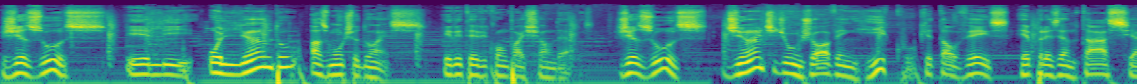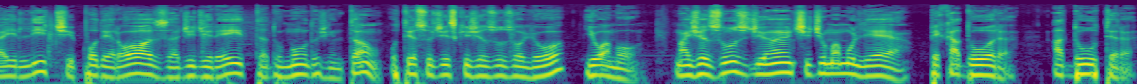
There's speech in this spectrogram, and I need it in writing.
Jesus, ele olhando as multidões, ele teve compaixão delas. Jesus, diante de um jovem rico que talvez representasse a elite poderosa de direita do mundo de então, o texto diz que Jesus olhou e o amou. Mas Jesus, diante de uma mulher pecadora, adúltera,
